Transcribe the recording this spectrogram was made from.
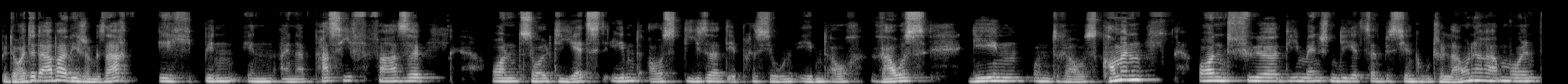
Bedeutet aber, wie schon gesagt, ich bin in einer Passivphase und sollte jetzt eben aus dieser Depression eben auch rausgehen und rauskommen. Und für die Menschen, die jetzt ein bisschen gute Laune haben wollen,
